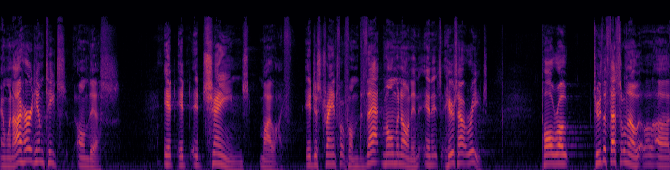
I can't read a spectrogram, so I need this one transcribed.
And when I heard him teach on this, it, it, it changed my life. It just transformed from that moment on. And, and it's, here's how it reads Paul wrote to the Thessalonians, uh,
